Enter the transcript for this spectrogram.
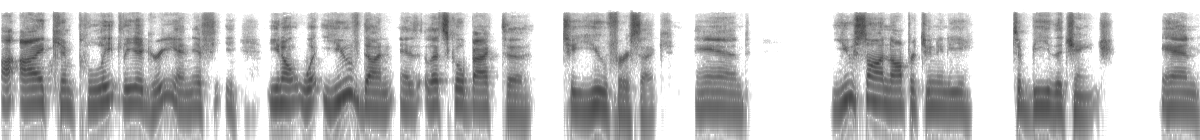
I completely agree. And if, you know, what you've done is let's go back to, to you for a sec. And you saw an opportunity to be the change. And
